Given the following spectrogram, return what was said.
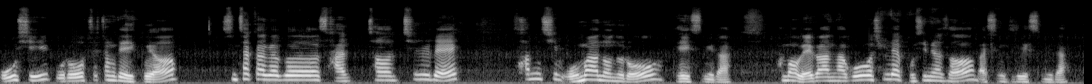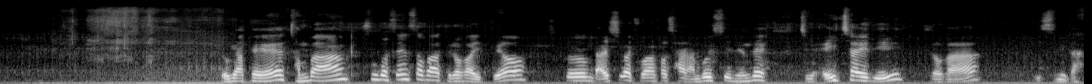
1850으로 책정되어 있고요. 신차 가격은 4735만원으로 되어 있습니다. 한번 외관하고 실내 보시면서 말씀드리겠습니다. 여기 앞에 전방 충돌 센서가 들어가 있고요. 지금 날씨가 좋아서 잘 안 보일 수 있는데 지금 HID 들어가 있습니다.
